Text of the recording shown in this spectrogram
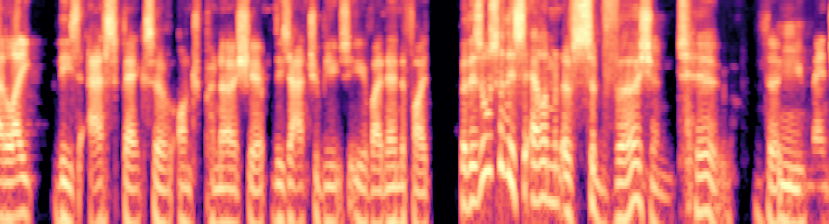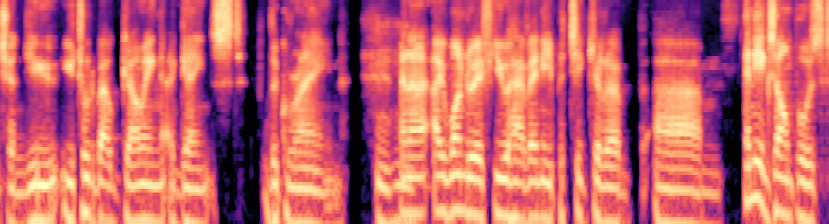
I like these aspects of entrepreneurship these attributes that you've identified but there's also this element of subversion too that mm. you mentioned. You you talked about going against the grain Mm-hmm. And I, I, wonder if you have any particular um, any examples.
